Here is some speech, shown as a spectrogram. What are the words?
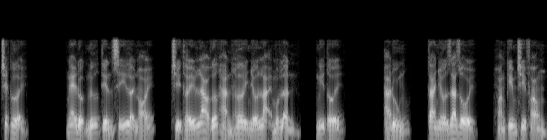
Chết cười. Nghe được nữ tiến sĩ lời nói, chỉ thấy lao ước hàn hơi nhớ lại một lần, nghĩ tới. À đúng, ta nhớ ra rồi, hoàng kim chi phong,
